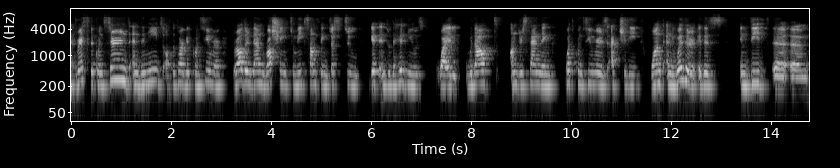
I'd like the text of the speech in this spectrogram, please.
address the concerns and the needs of the target consumer rather than rushing to make something just to get into the head news while without understanding what consumers actually want and whether it is indeed uh, um,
